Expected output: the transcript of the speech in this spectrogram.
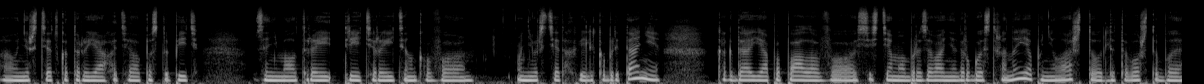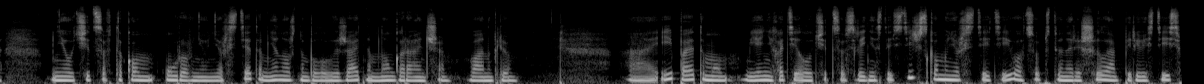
а университет, в который я хотела поступить, занимал третий рейтинг в университетах Великобритании. Когда я попала в систему образования другой страны, я поняла, что для того, чтобы мне учиться в таком уровне университета, мне нужно было уезжать намного раньше в Англию. А, и поэтому я не хотела учиться в среднестатистическом университете, и вот, собственно, решила перевестись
